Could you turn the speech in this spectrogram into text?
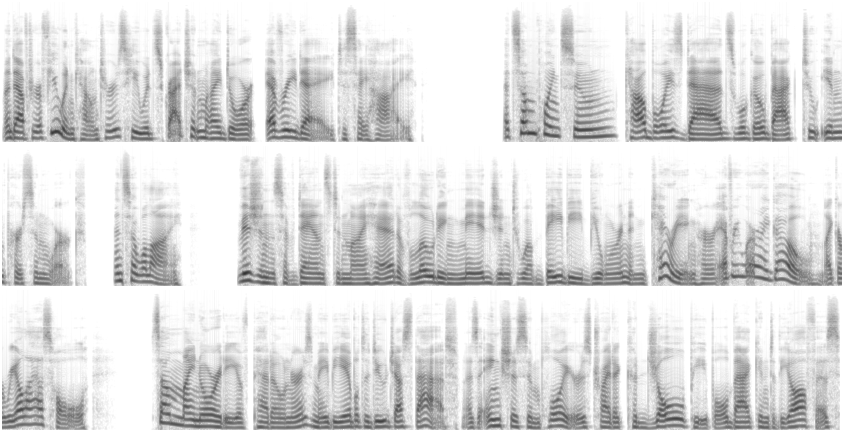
and after a few encounters, he would scratch at my door every day to say hi. At some point soon, Cowboys' dads will go back to in person work, and so will I. Visions have danced in my head of loading Midge into a baby Bjorn and carrying her everywhere I go, like a real asshole. Some minority of pet owners may be able to do just that, as anxious employers try to cajole people back into the office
